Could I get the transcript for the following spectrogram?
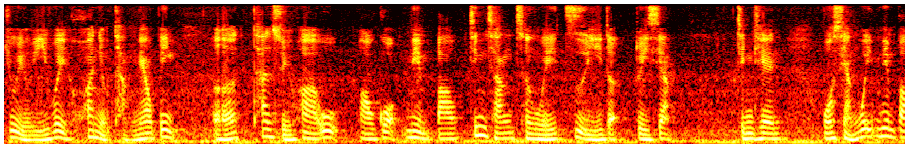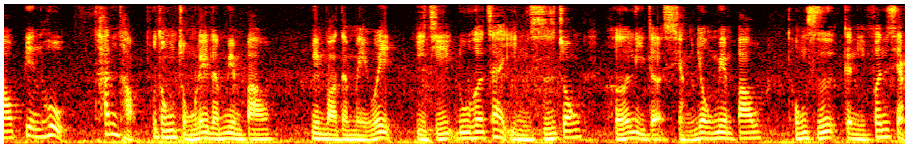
就有一位患有糖尿病，而碳水化合物，包括面包，经常成为质疑的对象。今天，我想为面包辩护，探讨不同种类的面包、面包的美味，以及如何在饮食中合理的享用面包，同时跟你分享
